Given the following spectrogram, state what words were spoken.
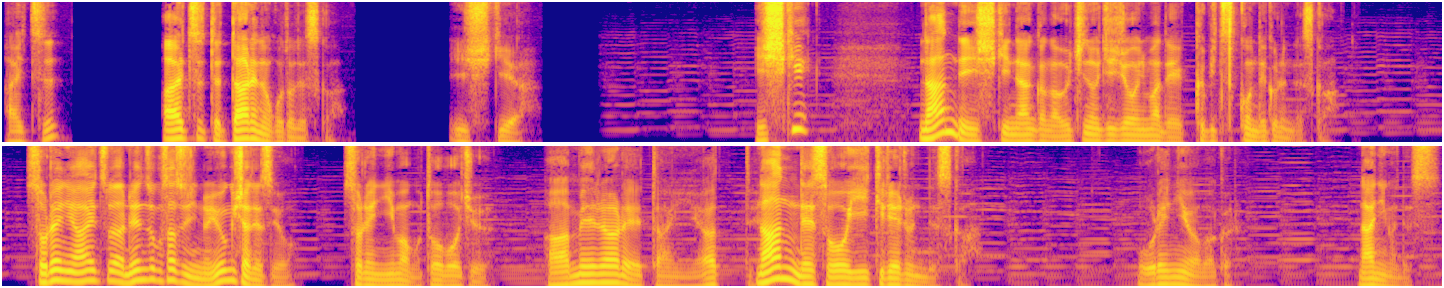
あいつ？あいつって誰のことですか？意識や。意識？なんで意識なんかがうちの事情にまで首突っ込んでくるんですか？それにあいつは連続殺人の容疑者ですよ。それに今も逃亡中。はめられたんやって。なんでそう言い切れるんですか？俺にはわかる。何がです？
